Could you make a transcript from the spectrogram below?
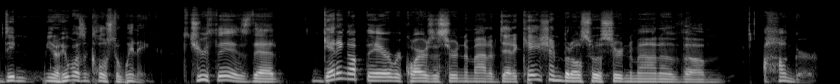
didn't, you know, he wasn't close to winning. The truth is that getting up there requires a certain amount of dedication, but also a certain amount of um, hunger.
